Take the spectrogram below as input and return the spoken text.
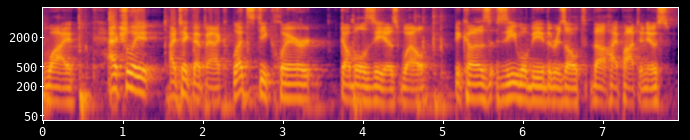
y. Actually, I take that back. Let's declare double z as well, because z will be the result, the hypotenuse.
